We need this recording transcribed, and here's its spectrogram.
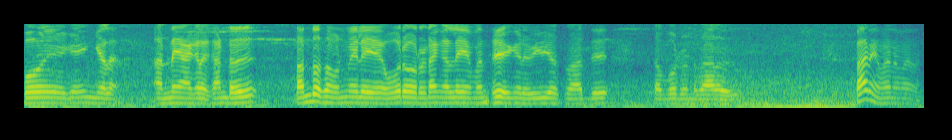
போய் இங்கால அன்னையாக்களை கண்டது. சந்தோஷம் உண்மையிலேயே ஒவ்வொரு ஒரு இடங்கள்லையும் வந்து எங்களோட வீடியோஸ் பார்த்து சப்போர்ட் ஒன்று தாரது பாருங்க வேணாம் வேணாம்.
